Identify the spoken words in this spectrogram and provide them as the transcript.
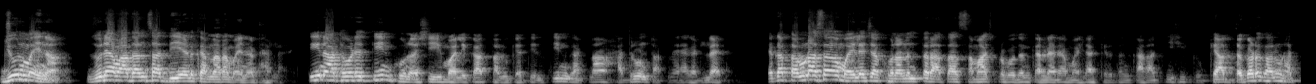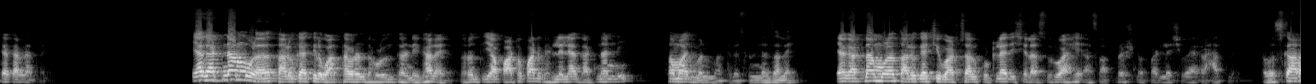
जून महिना जुन्या वादांचा दिएंड करणारा महिना ठरला आहे तीन आठवडे तीन खून अशी ही मालिका तालुक्यातील तीन घटना हादरून टाकणाऱ्या घडल्या आहेत. एका तरुणासह महिलेच्या खुनानंतर आता समाज प्रबोधन करणाऱ्या महिला कीर्तनकाराची ही डोक्यात दगड घालून हत्या करण्यात आली. या घटनांमुळे तालुक्यातील वातावरण ढवळून तर निघालंय परंतु या पाठोपाठ घडलेल्या घटनांनी समाज मन मात्र सुन्न झालंय. या घटनांमुळे तालुक्याची वाटचाल कुठल्या दिशेला सुरू आहे असा प्रश्न पडल्याशिवाय राहत नाही. नमस्कार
